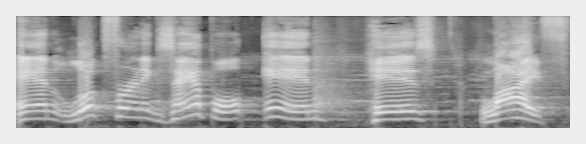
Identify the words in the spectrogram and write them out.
and look for an example in his life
